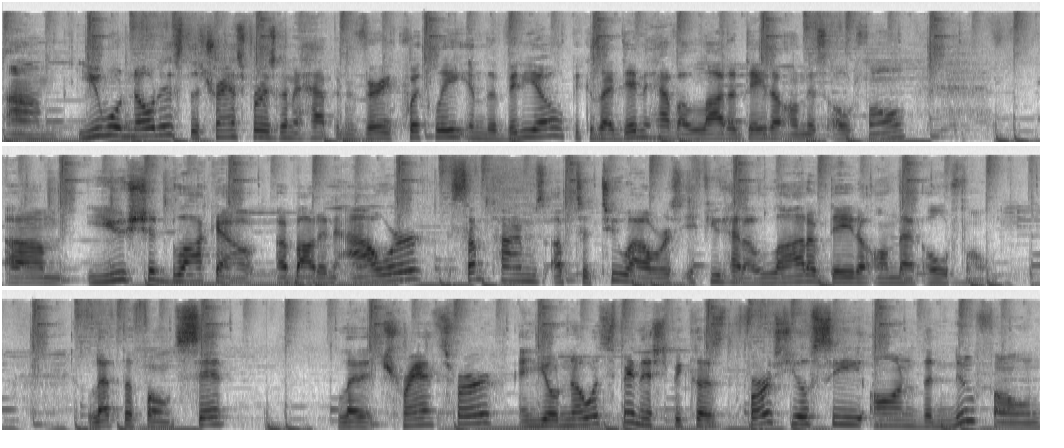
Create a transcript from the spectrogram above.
Um, you will notice the transfer is going to happen very quickly in the video because I didn't have a lot of data on this old phone. Um, you should block out about an hour, sometimes up to two hours if you had a lot of data on that old phone. Let the phone sit, let it transfer, and you'll know it's finished because first you'll see on the new phone,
